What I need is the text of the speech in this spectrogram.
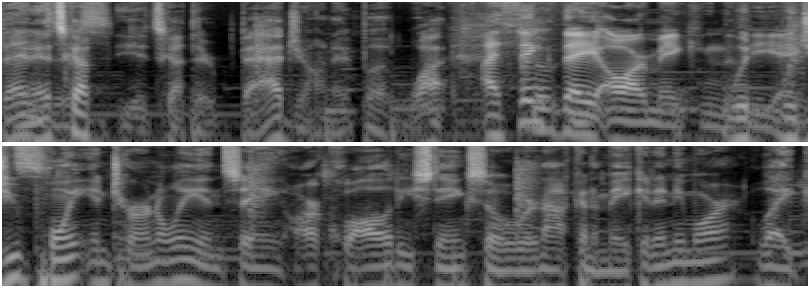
And it's got it's got their badge on it, but why? I think so- they are making the Would V8s. would you point internally and saying our quality stinks, so we're not going to make it anymore? Like,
